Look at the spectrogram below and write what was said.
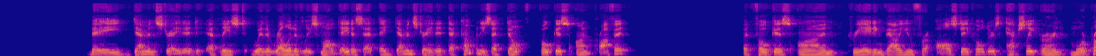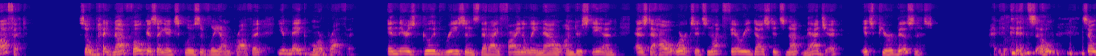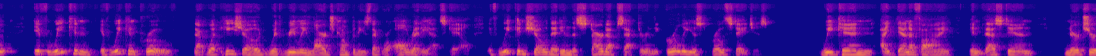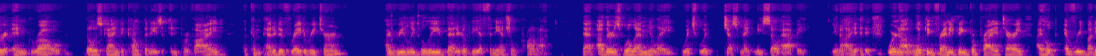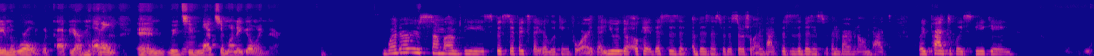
they demonstrated, at least with a relatively small data set, they demonstrated that companies that don't focus on profit, but focus on creating value for all stakeholders, actually earn more profit. So by not focusing exclusively on profit, you make more profit. And there's good reasons that I finally now understand as to how it works. It's not fairy dust, it's not magic, it's pure business. and so so if we can if we can prove that what he showed with really large companies that were already at scale if we can show that in the startup sector in the earliest growth stages we can identify invest in nurture and grow those kind of companies and provide a competitive rate of return i really believe that it'll be a financial product that others will emulate, which would just make me so happy. You know, I, we're not looking for anything proprietary. I hope everybody in the world would copy our model and we'd yeah. see lots of money going there. What are some of the specifics that you're looking for that you would go, okay, this is a business with a social impact, this is a business with an environmental impact? Like, practically speaking,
